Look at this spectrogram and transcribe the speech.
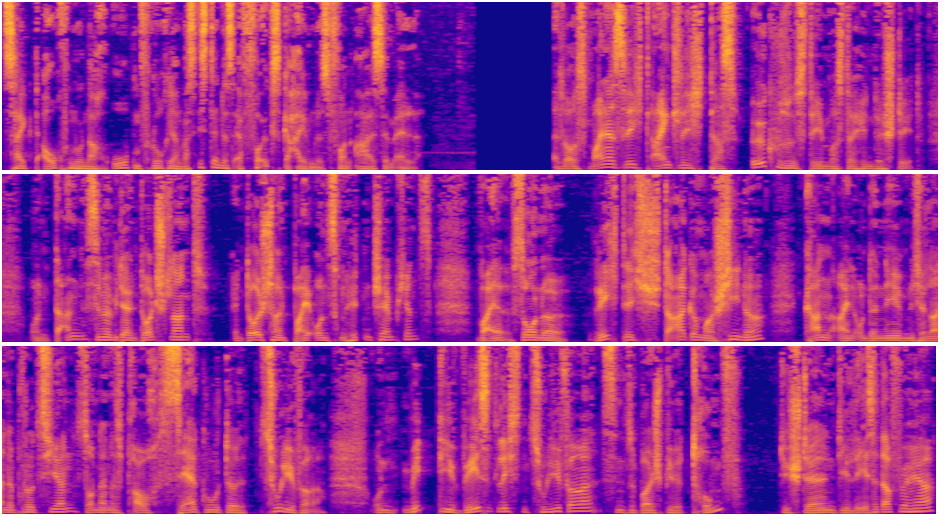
zeigt auch nur nach oben. Florian, was ist denn das Erfolgsgeheimnis von ASML? Also aus meiner Sicht eigentlich das Ökosystem, was dahinter steht. Und dann sind wir wieder in Deutschland, in Deutschland bei unseren Hidden Champions, weil so eine richtig starke Maschine kann ein Unternehmen nicht alleine produzieren, sondern es braucht sehr gute Zulieferer. Und mit die wesentlichsten Zulieferer sind zum Beispiel Trumpf, die stellen die Laser dafür her,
